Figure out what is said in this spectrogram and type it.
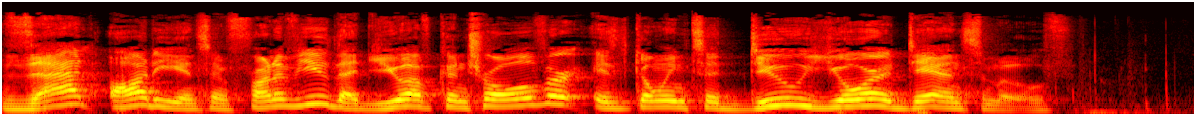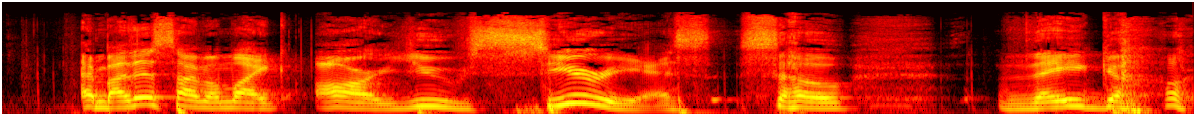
that audience in front of you that you have control over is going to do your dance move. And by this time, I'm like, are you serious? So they go,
